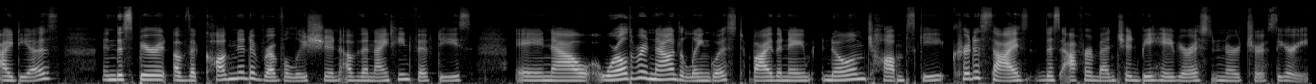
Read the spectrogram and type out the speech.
ideas, in the spirit of the cognitive revolution of the 1950s, a now world renowned linguist by the name Noam Chomsky criticized this aforementioned behaviorist nurture theory.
